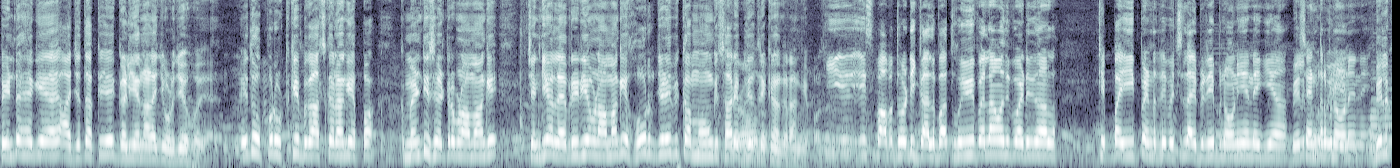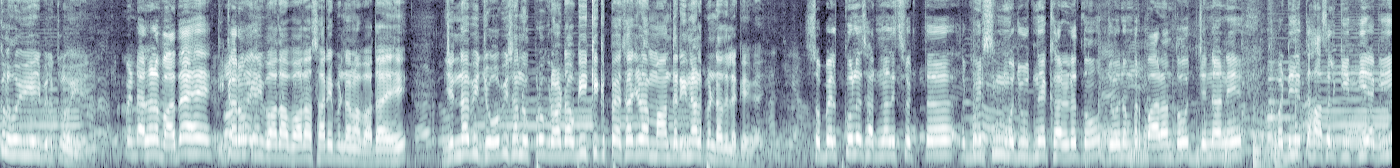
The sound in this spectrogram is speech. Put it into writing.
ਪਿੰਡ ਹੈਗੇ ਆ ਅੱਜ ਤੱਕ ਇਹ ਗਲੀਆਂ ਨਾਲੇ ਜੁੜ ਜੇ ਹੋਏ ਆ। ਇਹਦੇ ਉੱਪਰ ਉੱਠ ਕੇ ਵਿਕਾਸ ਕਰਾਂਗੇ ਆਪਾਂ ਕਮਿਊਨਿਟੀ ਸੈਂਟਰ ਬਣਾਵਾਂਗੇ ਚੰਗੀਆਂ ਲਾਇਬ੍ਰੇਰੀਆਂ ਬਣਾਵਾਂਗੇ ਹੋਰ ਜਿਹੜੇ ਵੀ ਕੰਮ ਹੋਣਗੇ ਸਾਰੇ ਵਧੀਆ ਤਰੀਕੇ ਨਾਲ ਕਰਾਂਗੇ ਆਪਾਂ। ਕੀ ਇਹ- ਇਸ ਬਾਬਤ ਤੁਹਾਡੀ ਗੱਲਬਾਤ ਹੋਈ ਵੀ ਪਹਿਲਾਂ ਆਉਂਦੀ ਪਾਰਟੀ ਦੇ ਨਾਲ ਕਿ ਭਾਈ ਪਿੰਡ ਦੇ ਵਿੱਚ ਲਾਇਬ੍ਰੇਰੀ ਬਣਾਉਣੀਆਂ ਨੇਗੀਆਂ ਸੈਂਟਰ ਬਣਾਉਣੇ ਨੇ? ਬਿਲਕੁਲ ਹੋਈ ਹੈ ਜੀ ਬਿਲਕੁਲ ਹੋਈ ਹੈ ਜੀ। ਪਿੰਡ ਨਾਲ ਵਾਅਦਾ ਹੈ ਕਿ ਕਰੋਗੇ? ਜੀ ਵਾਦਾ ਵਾਦਾ ਸਾਰੇ ਪਿੰਡਾਂ ਨਾਲ ਵਾਦਾ ਇਹ। ਜਿੰਨਾ ਵੀ ਜੋ ਵੀ ਸਾਨੂੰ ਉੱਪਰੋਂ ਗ੍ਰਾਂਟ ਆਊਗੀ ਇੱਕ ਇੱਕ ਪੈਸਾ ਜਿਹੜਾ ਇਮਾਨਦਾਰੀ ਨਾਲ ਪਿੰਡਾਂ ਤੇ ਲੱਗੇਗਾ ਜੀ। ਸੋ ਬਿਲਕੁਲ ਸਾਡੇ ਨਾਲ ਇਸ ਵਕਤ ਰਘਵੀਰ ਸਿੰਘ ਮੌਜੂਦ ਨੇ ਖਰੜ ਤੋਂ ਜੋ ਨੰਬਰ 12 ਤੋਂ ਜਿਨ੍ਹਾਂ ਨੇ ਵੱਡੀ ਜਿੱਤ ਹਾਸਲ ਕੀਤੀ ਹੈਗੀ।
